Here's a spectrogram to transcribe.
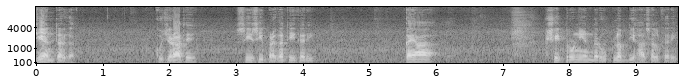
જે અંતર્ગત ગુજરાતે સીસી પ્રગતિ કરી, કયા ક્ષેત્રોની અંદર ઉપલબ્ધિ હાંસલ કરી,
